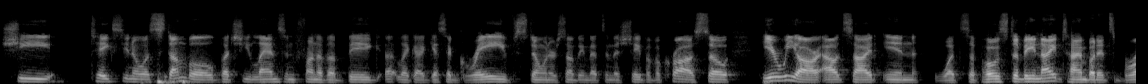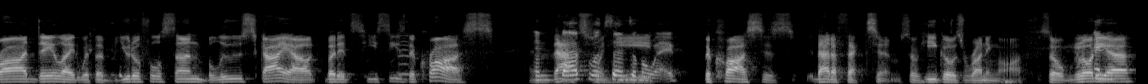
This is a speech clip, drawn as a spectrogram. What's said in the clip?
She takes, you know, a stumble, but she lands in front of a big, uh, like, I guess, a gravestone or something that's in the shape of a cross. So here we are outside in what's supposed to be nighttime, but it's broad daylight with a beautiful sun, blue sky out. But it's, he sees the cross. And, And, that's, what when sends him away. The cross is, that affects him. So he goes running off. So Gloria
